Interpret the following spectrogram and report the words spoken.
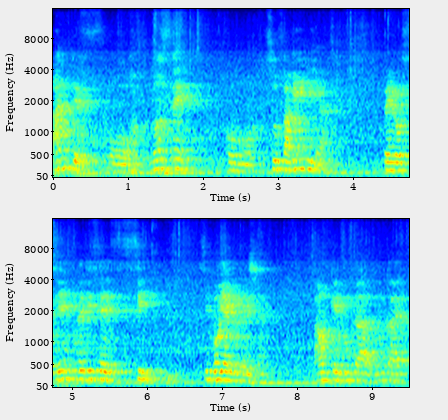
antes, o no sé, como su familia, pero siempre dice sí, sí voy a iglesia, aunque nunca, nunca,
